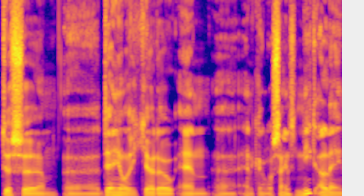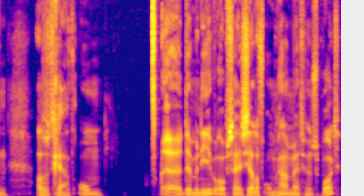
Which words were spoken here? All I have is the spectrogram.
tussen eh, Daniel Ricciardo en, eh, en Carlos Sainz. Niet alleen als het gaat om eh, de manier waarop zij zelf omgaan met hun sport,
